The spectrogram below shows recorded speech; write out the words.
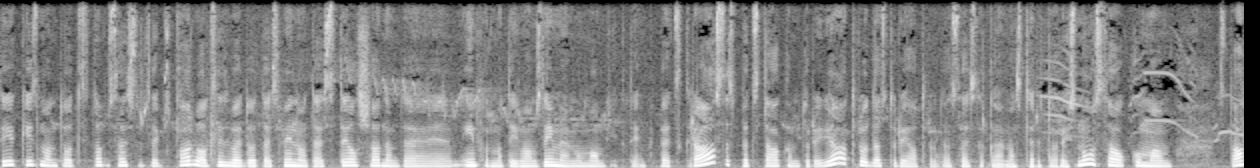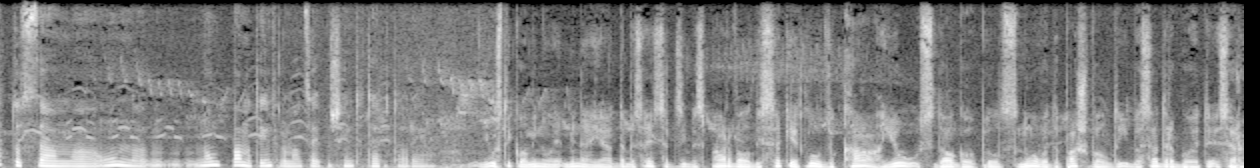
tiek izmantotas dabas aizsardzības pārvaldes izveidotais vienotais stils šādam te informatīvām zīmēm un objektiem. Pēc krāsas, pēc tā, kam tur ir jāatrodas, tur jāatrodas aizsargājumās teritorijas nosaukumam statusam un nu, pamata informācijai par šīm te teritorijām. Jūs tikko minējāt dabas aizsardzības pārvaldi. Sakiet, lūdzu, kā jūs, Daugopils novada pašvaldība, sadarbojaties ar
